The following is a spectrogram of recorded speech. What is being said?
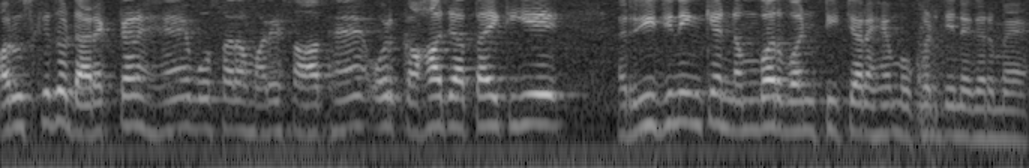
और उसके जो डायरेक्टर हैं, वो सर हमारे साथ हैं, और कहा जाता है कि ये रीजनिंग के नंबर वन टीचर हैं मुखर्जी नगर में।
